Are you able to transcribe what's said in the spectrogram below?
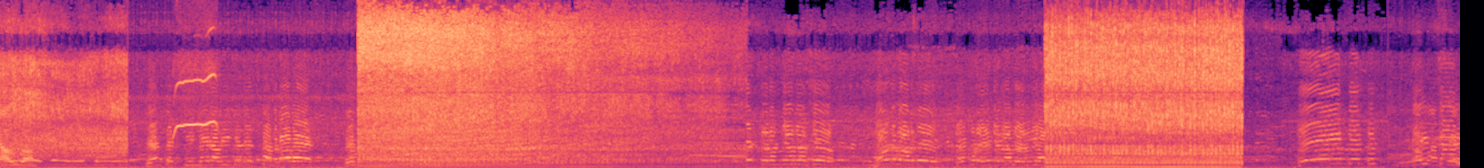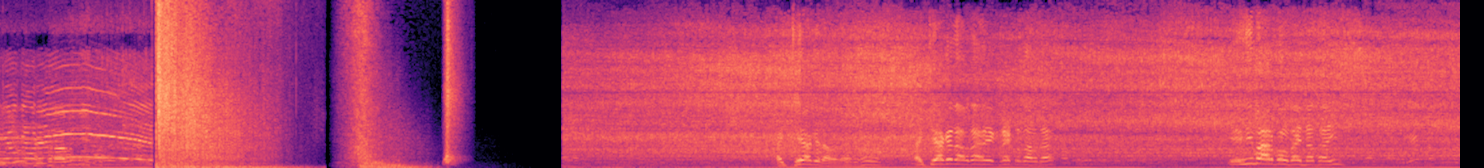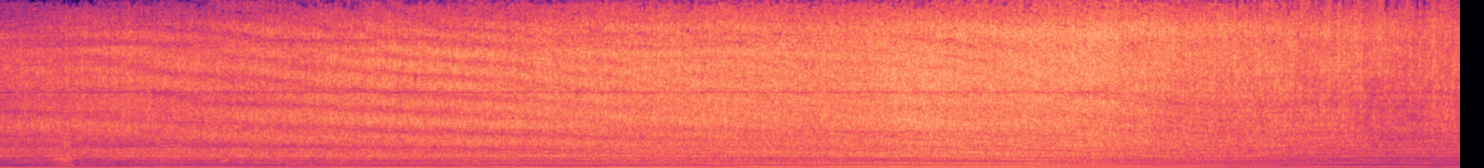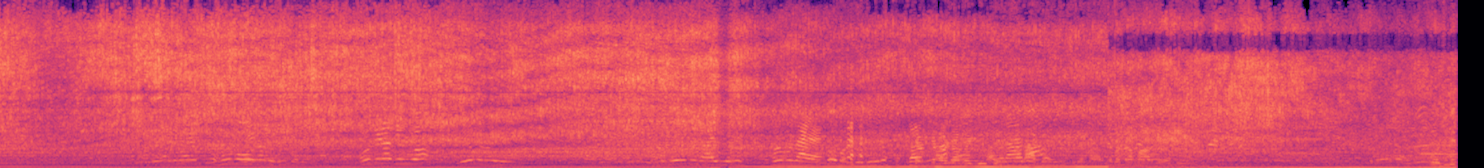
ਜਾਊਗਾ। ਜਦ ਤੱਕ ਚੀਮੇ ਦਾ ਵੀ ਕਹਿੰਦੇ ਧੰਨਵਾਦ ਹੈ। ਇਹ 53 ਦਸ ਬਹੁਤ ਬਾਰ ਦੇ ਡੰਗਰ ਇਹ ਜਗ੍ਹਾ ਦੇ ਹੋਈ ਆ। ਇੱਥੇ ਆ ਕੇ ਦਬਦਾ ਇੱਥੇ ਆ ਕੇ ਦੱਬਦਾ ਹਰੇਕ ਟਰੈਕਟਰ ਦਬਦਾ। ਇਹੀ ਮਾਰ ਪਾਉਂਦਾ ਇੰਨਾ ਤਾਂ ਹੀ?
